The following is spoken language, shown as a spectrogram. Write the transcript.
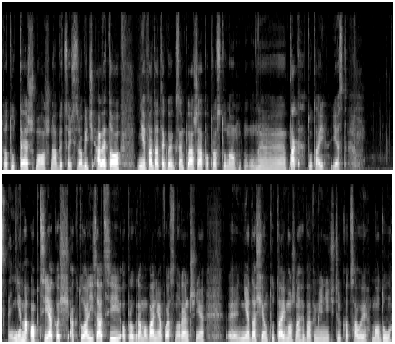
to tu też można by coś zrobić, ale to nie wada tego egzemplarza, po prostu no e, tak tutaj jest. Nie ma opcji jakoś aktualizacji oprogramowania własnoręcznie. Y, nie da się tutaj, można chyba wymienić tylko cały moduł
